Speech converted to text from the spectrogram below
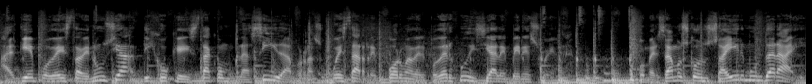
Al tiempo de esta denuncia, dijo que está complacida por la supuesta reforma del Poder Judicial en Venezuela. Conversamos con Zair Mundaray,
